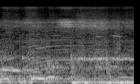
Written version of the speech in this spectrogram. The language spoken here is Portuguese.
Brancos.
